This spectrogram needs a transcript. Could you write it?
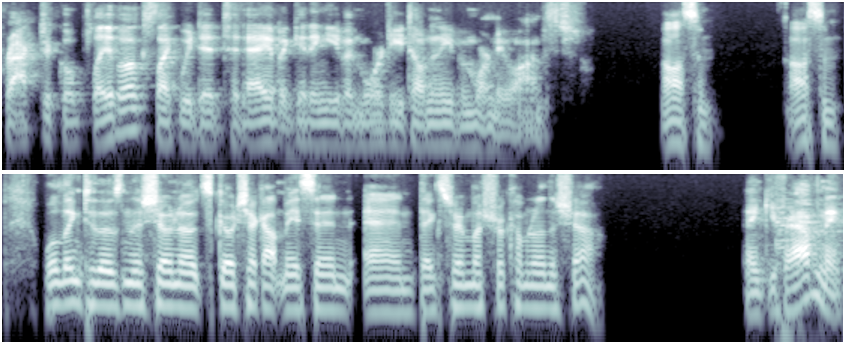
practical playbooks like we did today, but getting even more detailed and even more nuanced. Awesome. Awesome. We'll link to those in the show notes. Go check out Mason. And thanks very much for coming on the show. Thank you for having me.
